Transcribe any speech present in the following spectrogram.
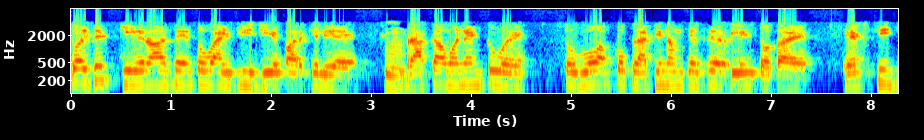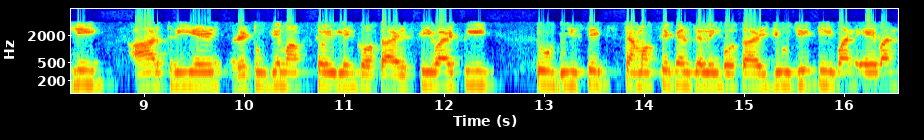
तो ऐसे केरास है तो वो एंटी जीएफआर के लिए है। ब्राका वन एंड टू है तो वो आपको प्लेटिनम के से लिंक होता है। F C G R three A rituximab से लिंक होता है। C Y P two D six tamoxifen से लिंक होता है। UG T one A one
